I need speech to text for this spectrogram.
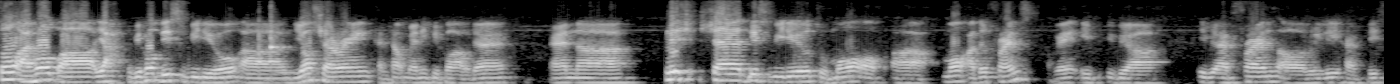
So I hope, uh, yeah, we hope this video, uh, your sharing can help many people out there, and uh, please share this video to more of uh, more other friends. Okay, if if you are if you have friends or really have this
